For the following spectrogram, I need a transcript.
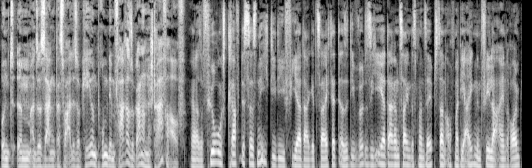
und ähm, also sagen, das war alles okay und brummen dem Fahrer sogar noch eine Strafe auf? Ja, also Führungskraft ist das nicht, die die FIA da gezeigt hat. Also die würde sich eher darin zeigen, dass man selbst dann auch mal die eigenen Fehler einräumt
